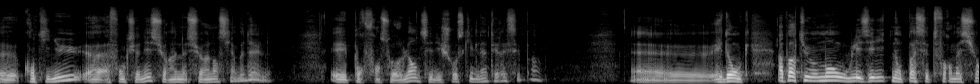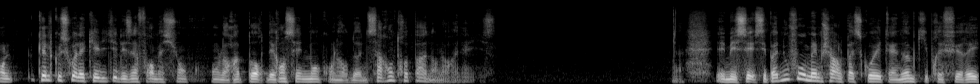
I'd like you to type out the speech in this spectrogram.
euh, continuent à, fonctionner sur un, sur un ancien modèle. Et pour François Hollande, c'est des choses qui ne l'intéressaient pas. Euh, et donc, à partir du moment où les élites n'ont pas cette formation, quelle que soit la qualité des informations qu'on leur apporte, des renseignements qu'on leur donne, ça ne rentre pas dans leur analyse. Et mais c'est pas nouveau. Même Charles Pasqua était un homme qui préférait,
